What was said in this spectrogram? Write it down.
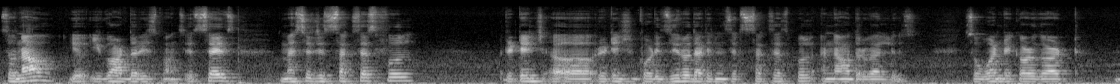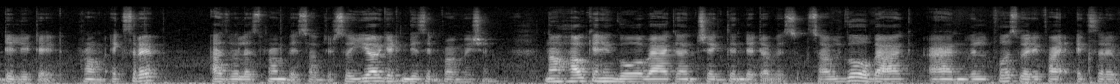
So now you, you got the response. It says message is successful. Retention uh, retention code is zero. That means it's successful. And now other values. So one record got deleted from xref as well as from base object so you are getting this information. Now how can you go back and check the database? So i will go back and will first verify xref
